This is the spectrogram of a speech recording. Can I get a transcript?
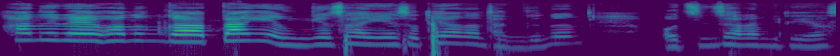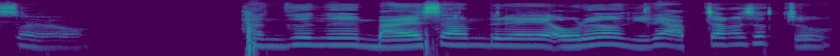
하늘의 환웅과 땅의 웅녀 사이에서 태어난 당근은 어진 사람이 되었어요. 당근은 마을 사람들의 어려운 일에 앞장을 섰죠.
